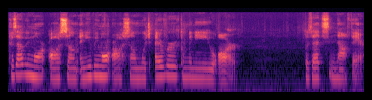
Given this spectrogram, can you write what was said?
Because that would be more awesome and you'd be more awesome whichever company you are. Because that's not fair.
